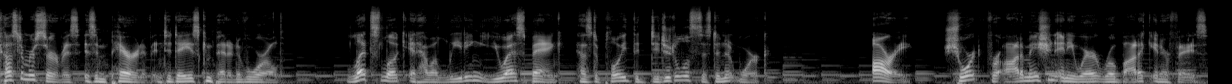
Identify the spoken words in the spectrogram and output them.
Customer service is imperative in today's competitive world. Let's look at how a leading US bank has deployed the digital assistant at work. AARI, short for Automation Anywhere Robotic Interface,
